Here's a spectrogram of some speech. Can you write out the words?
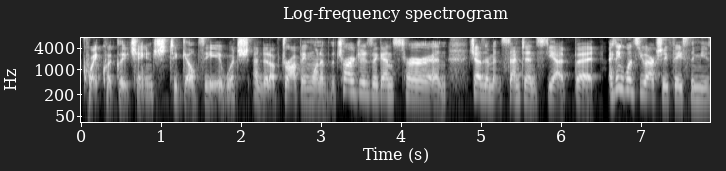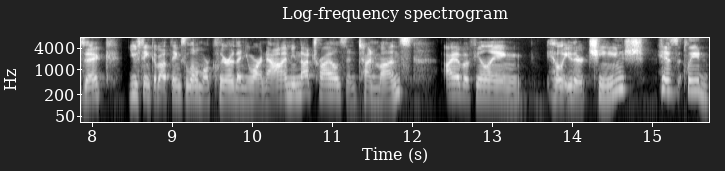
quite quickly changed to guilty, which ended up dropping one of the charges against her and she hasn't been sentenced yet. But I think once you actually face the music, you think about things a little more clearer than you are now. I mean, that trial's in 10 months. I have a feeling he'll either change his plea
